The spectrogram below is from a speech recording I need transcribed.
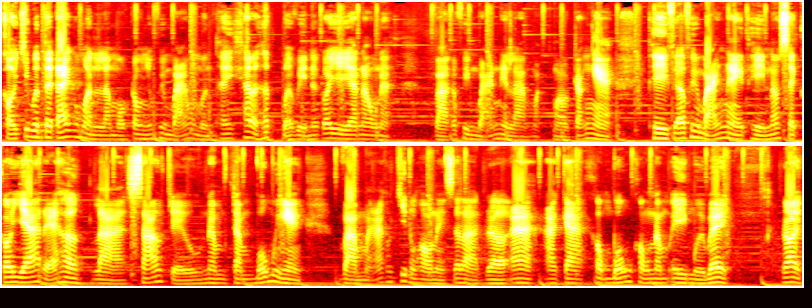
còn chiếc bên tay trái của mình là một trong những phiên bản mà mình thấy khá là thích bởi vì nó có dây da nâu nè và cái phiên bản này là mặt màu trắng ngà. Thì ở phiên bản này thì nó sẽ có giá rẻ hơn là 6 triệu 540 ngàn và mã của chiếc đồng hồ này sẽ là RA AK 0405i 10B rồi,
